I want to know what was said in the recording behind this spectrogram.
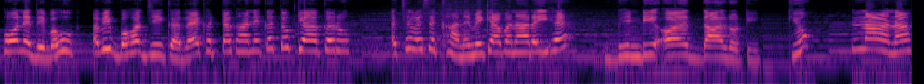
होने दे बहू, अभी बहुत जी कर रहा है खट्टा खाने का तो क्या करूँ? अच्छा वैसे खाने में क्या बना रही है? भिंडी और दाल रोटी। क्यों? ना ना,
